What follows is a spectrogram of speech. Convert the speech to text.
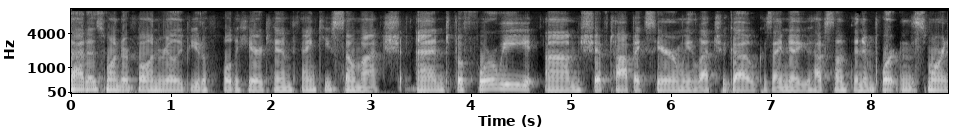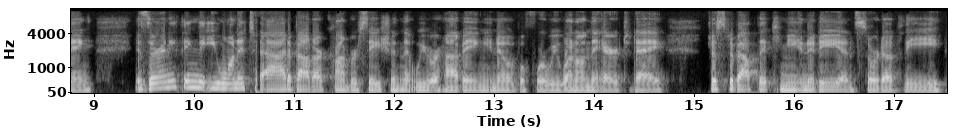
That is wonderful and really beautiful to hear, Tim. Thank you so much. And before we um, shift topics here and we let you go, because I know you have something important this morning, is there anything that you wanted to add about our conversation that we were having, you know, before we went on the air today? Just about the community and sort of the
